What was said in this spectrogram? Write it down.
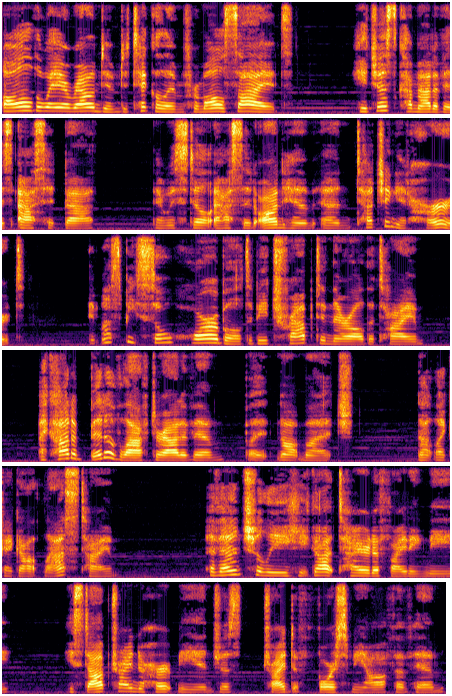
all the way around him to tickle him from all sides. He'd just come out of his acid bath. There was still acid on him, and touching it hurt. It must be so horrible to be trapped in there all the time. I caught a bit of laughter out of him, but not much. Not like I got last time. Eventually, he got tired of fighting me. He stopped trying to hurt me and just tried to force me off of him.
